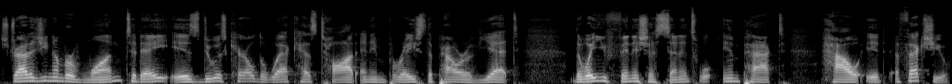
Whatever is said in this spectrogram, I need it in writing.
strategy number one today is do as Carol Dweck has taught and embrace the power of yet. The way you finish a sentence will impact how it affects you.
